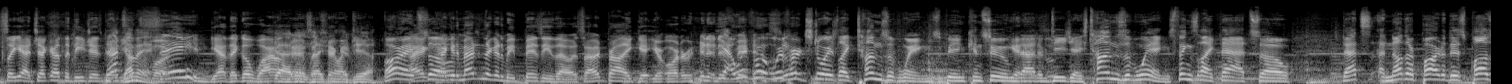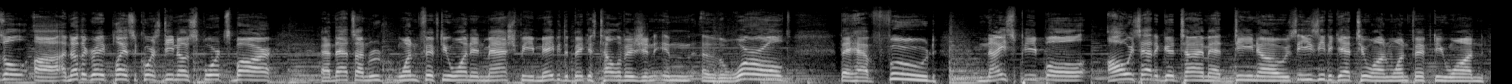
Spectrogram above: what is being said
So yeah, check out the DJ's That's menu. Yummy. for- insane. Yeah, they go wild. Yeah, it man, is. with I had no chicken. idea. All right, I, so I can imagine they're going to be busy though, so I'd probably get your order in. in yeah, we've advance. heard, we've heard stories like tons of wings being consumed Yes. out of DJs, tons of wings, things like that. So that's another part of this puzzle. Uh, another great place, of course, Dino Sports Bar, and that's on Route 151 in Mashpee, maybe the biggest television in uh, the world. They have food, nice people, always had a good time at Dino's, easy to get to on 151.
